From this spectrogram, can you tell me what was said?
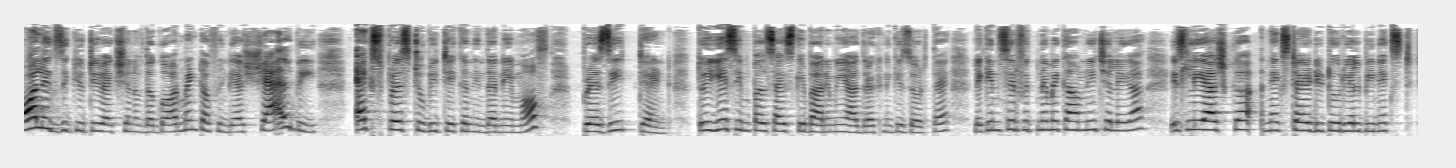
All executive action of the government of India shall be express to be taken in the name of president तो ये सिंपल साइज़ के बारे में याद रखने की ज़रूरत है, लेकिन सिर्फ़ इतने में काम नहीं चलेगा। इसलिए आज का नेक्स्ट एडिटोरियल भी नेक्स्ट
